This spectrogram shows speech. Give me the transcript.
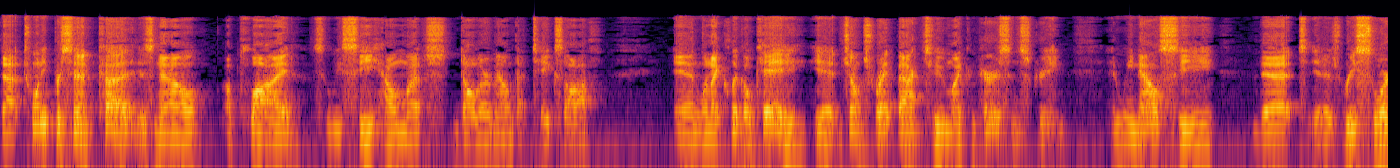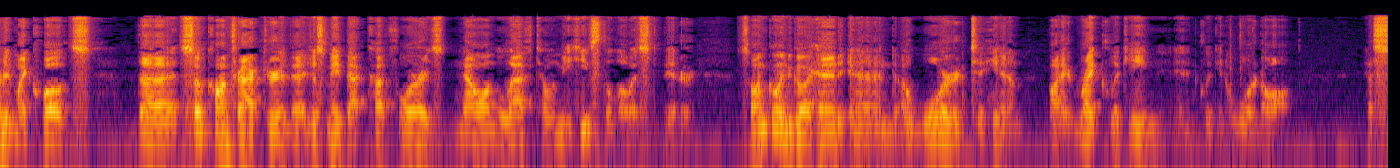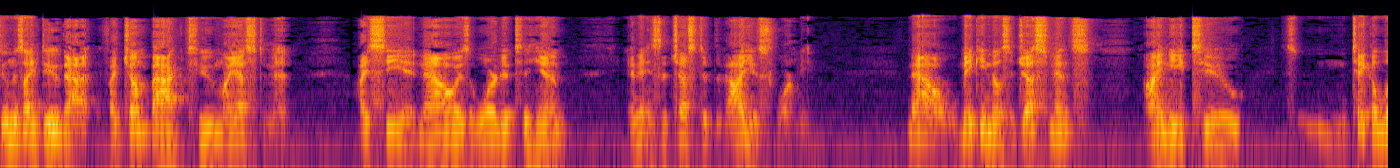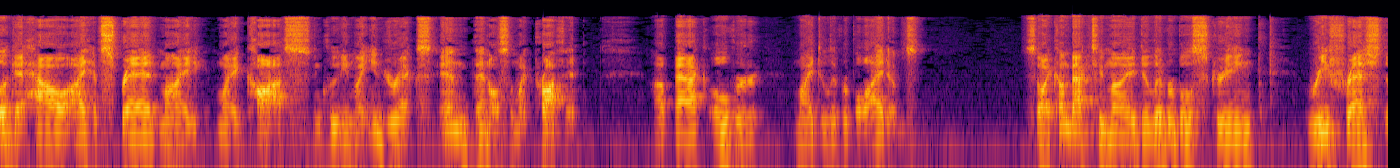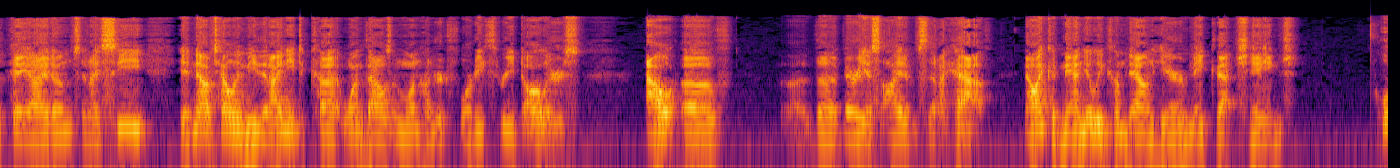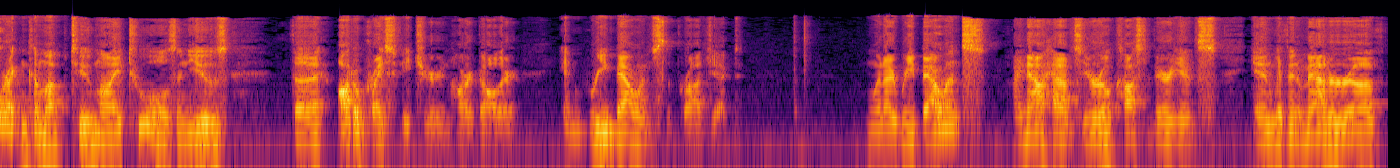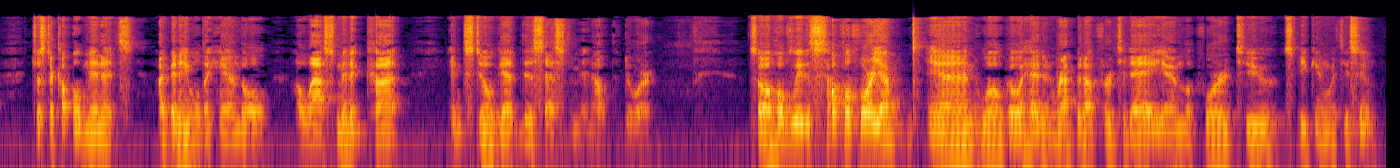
That 20% cut is now applied, so we see how much dollar amount that takes off. And when I click OK, it jumps right back to my comparison screen. And we now see that it has resorted my quotes. The subcontractor that I just made that cut for is now on the left telling me he's the lowest bidder. So I'm going to go ahead and award to him by right-clicking and clicking Award All. As soon as I do that, if I jump back to my estimate, I see it now is awarded to him and it has adjusted the values for me. Now, making those adjustments, I need to take a look at how I have spread my, my costs, including my indirects and then also my profit, uh, back over my deliverable items. So I come back to my deliverables screen, refresh the pay items, and I see it now telling me that I need to cut $1,143 out of uh, the various items that I have. Now I could manually come down here, and make that change, or I can come up to my tools and use the auto price feature in Hard Dollar and rebalance the project. When I rebalance, I now have zero cost variance and within a matter of just a couple minutes, I've been able to handle a last minute cut and still get this estimate out the door. So hopefully this is helpful for you, and we'll go ahead and wrap it up for today and look forward to speaking with you soon.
